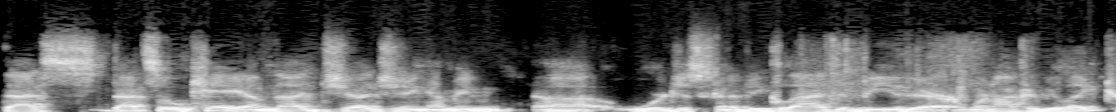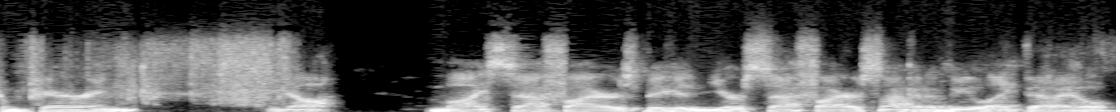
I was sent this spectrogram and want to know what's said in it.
That's that's okay. I'm not judging. I mean, uh, we're just going to be glad to be there. We're not going to be like comparing, you know, my sapphire is bigger than your sapphire. It's not going to be like that. I hope.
